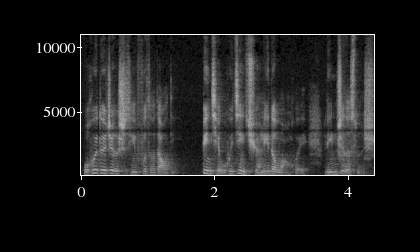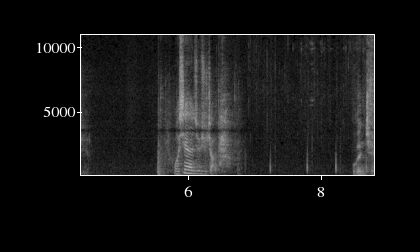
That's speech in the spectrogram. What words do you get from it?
我会对这个事情负责到底，并且我会尽全力的挽回林志的损失。我现在就去找他。我跟你去。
